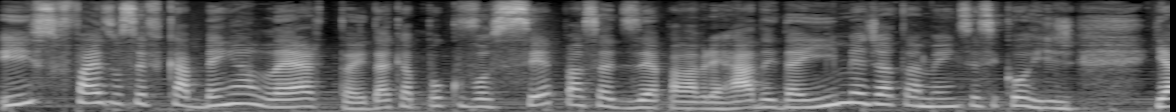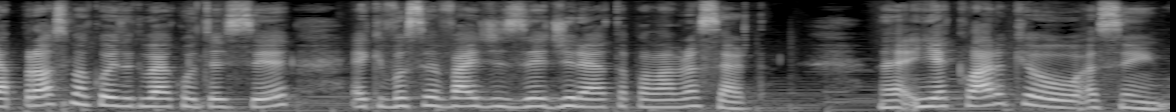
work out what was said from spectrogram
Isso faz você ficar bem alerta e daqui a pouco você passa a dizer a palavra errada e daí imediatamente você se corrige. E a próxima coisa que vai acontecer é que você vai dizer direto a palavra certa. Né? E é claro que eu, assim,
